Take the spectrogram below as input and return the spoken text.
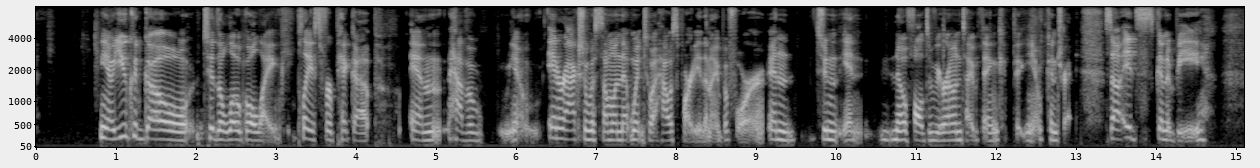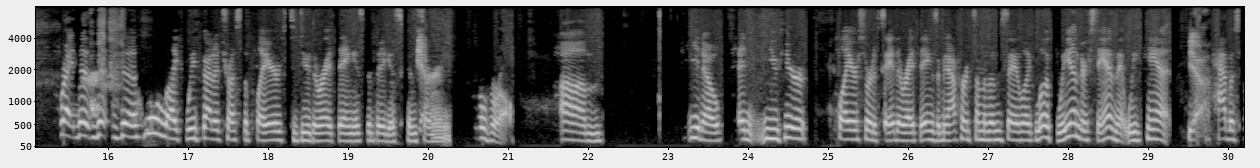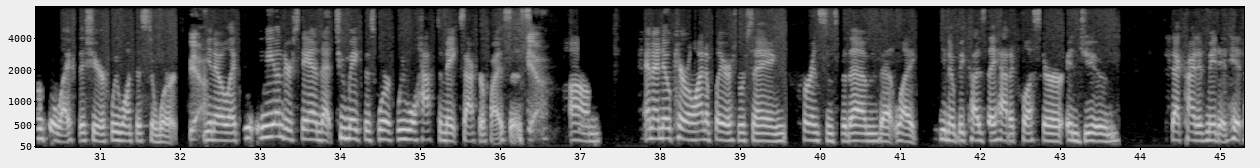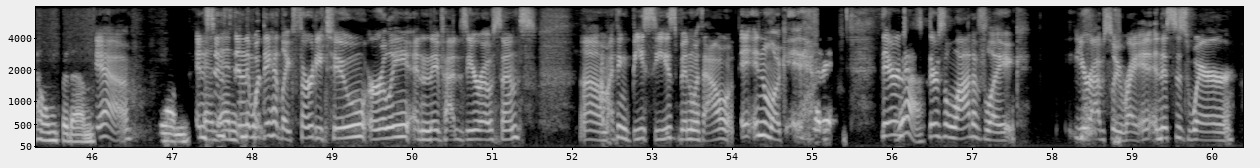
you know, you could go to the local like place for pickup and have a you know interaction with someone that went to a house party the night before and to and no fault of your own type thing you know contra- so it's going to be right the, the, the whole like we've got to trust the players to do the right thing is the biggest concern yeah. overall um you know and you hear players sort of say the right things i mean i've heard some of them say like look we understand that we can't yeah. have a social life this year if we want this to work. Yeah. You know, like we understand that to make this work, we will have to make sacrifices. Yeah. Um, and I know Carolina players were saying, for instance, for them that like, you know, because they had a cluster in June, that kind of made it hit home for them. Yeah. Um, and, and, since, and, and what they had like 32 early and they've had zero since. Um, I think BC's been without. And look, there's yeah. there's a lot of like you're absolutely right, and, this is where,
